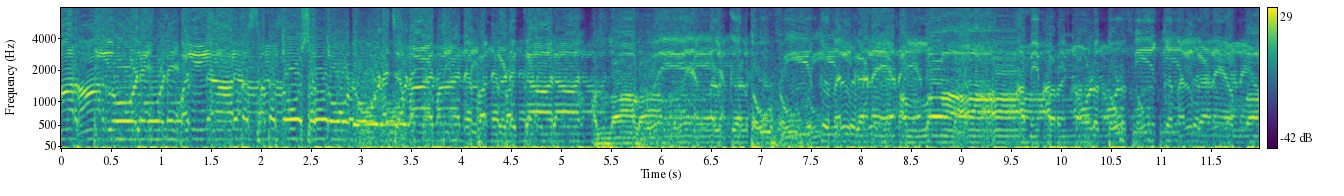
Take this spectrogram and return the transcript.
ആർത്തിയോടെ വല്ലാത്ത സന്തോഷത്തോടുകൂടെ ജമാഅത്തിന് പങ്കെടുക്കാൻ അള്ളാഹുവേ ഞങ്ങൾക്ക് തൗഫീഖ് നൽകണേ അല്ലാ. അമ്മി പറഞ്ഞോളൂ തൗഫീഖ് നൽകണേ അല്ലാ.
